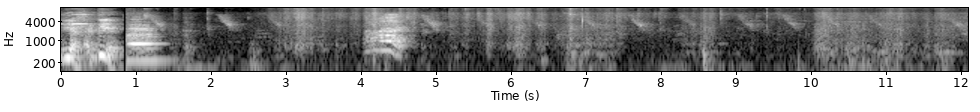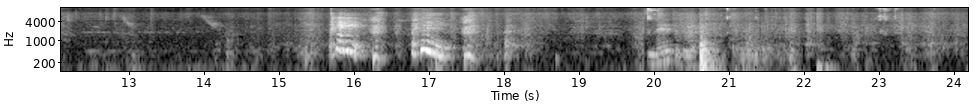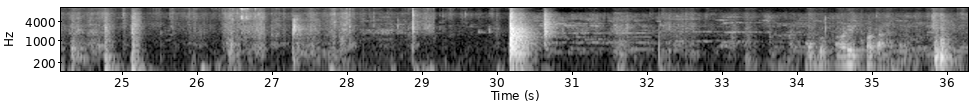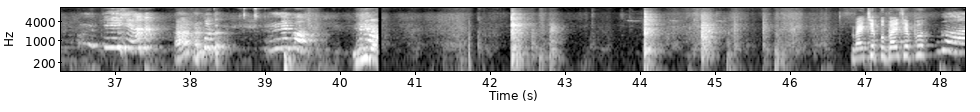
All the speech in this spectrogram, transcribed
Iya, 呀 అదిగో ఆడిపోతాను పడిపోతా ఈర బాయ్ చెప్పు బాయ్ చెప్పు. బాయ్.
